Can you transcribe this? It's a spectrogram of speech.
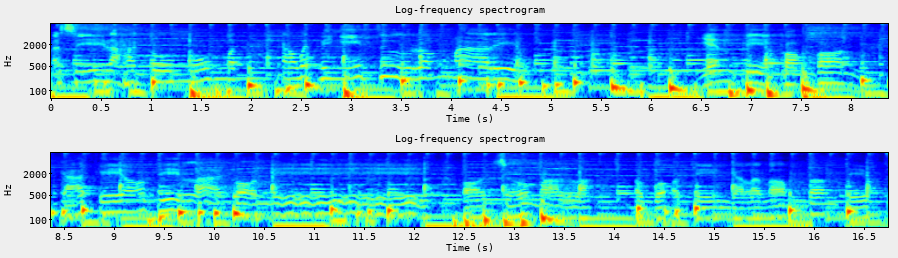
Anh sẽ ra cô mô mất Khao vẽ vì nghĩ thư rộng mà đi Yên Ojo malah Bộ tinggal nonton TV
